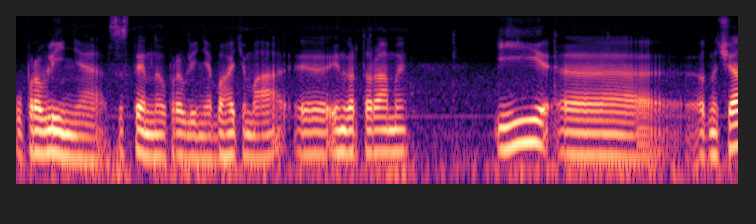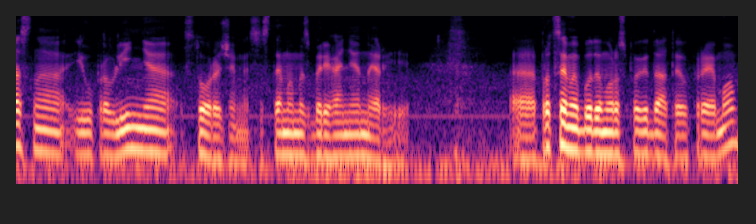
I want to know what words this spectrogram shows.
управління, системне управління багатьма е, інверторами і е, одночасно і управління сториджами, системами зберігання енергії. Е, Про це ми будемо розповідати окремо.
